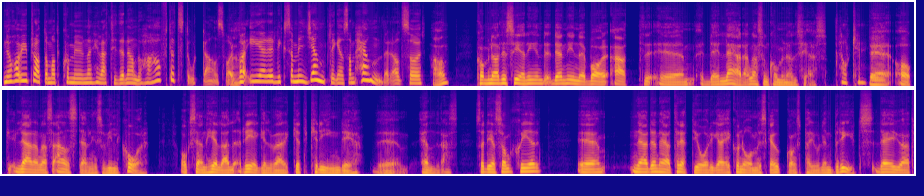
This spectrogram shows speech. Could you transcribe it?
Nu har vi ju pratat om att kommunen hela tiden ändå har haft ett stort ansvar. Ja. Vad är det liksom egentligen som händer? Alltså, Ja. Kommunaliseringen den innebar att eh, det är lärarna som kommunaliseras okay. eh, och lärarnas anställningsvillkor. Och sen hela regelverket kring det eh, ändras. Så det som sker eh, när den här 30-åriga ekonomiska uppgångsperioden bryts, det är ju att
